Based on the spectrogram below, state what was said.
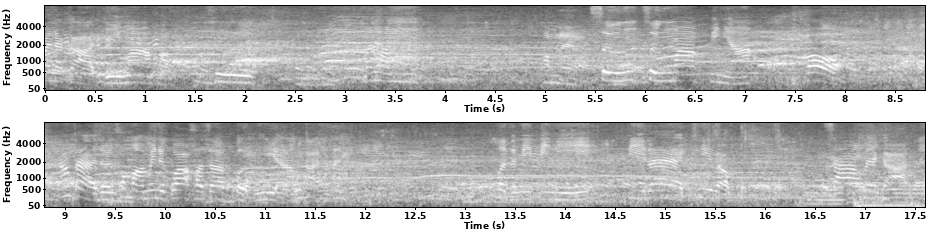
บรรยากาศดีมากค่ะ คือ ทำอะไรอะซึ้งซึ้งมากปีเนี้ยก็ตั้งแต่เดินเข้ามาไม่นึกว่าเขาจะเปิดพิธีอลังการขนาดนี้เหมือนจะมีปีนี้ปีแรกที่แบบสร้างบรรยากาศให้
